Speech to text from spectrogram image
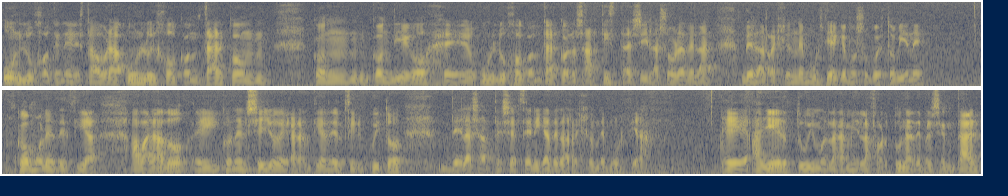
un lujo tener esta obra, un lujo contar con, con, Diego, un lujo contar con los artistas y las obras de la, de la región de Murcia, que por supuesto viene como les decía, avalado eh, y con el sello de garantía del circuito de las artes escénicas de la región de Murcia. Eh, ayer tuvimos también la fortuna de presentar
